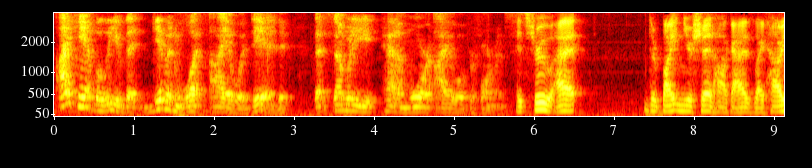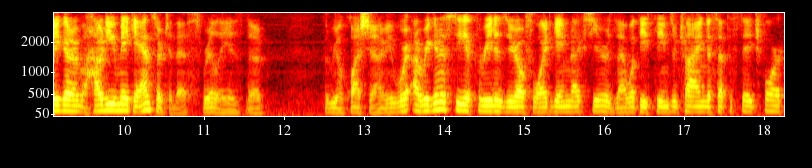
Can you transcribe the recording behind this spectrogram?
I can't believe that, given what Iowa did, that somebody had a more Iowa performance. It's true. I they're biting your shit, Hawkeyes. Like, how are you gonna? How do you make answer to this? Really, is the the real question. I mean, are we gonna see a three to zero Floyd game next year? Is that what these teams are trying to set the stage for?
